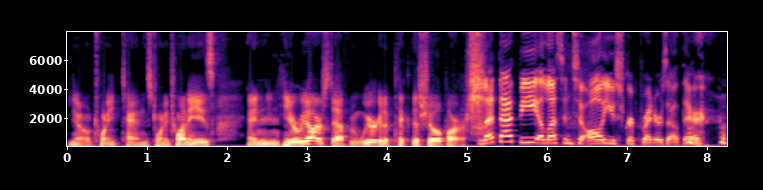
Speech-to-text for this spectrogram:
you know 2010s, 2020s. And here we are, Steph, and we're going to pick this show apart. Let that be a lesson to all you script writers out there.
